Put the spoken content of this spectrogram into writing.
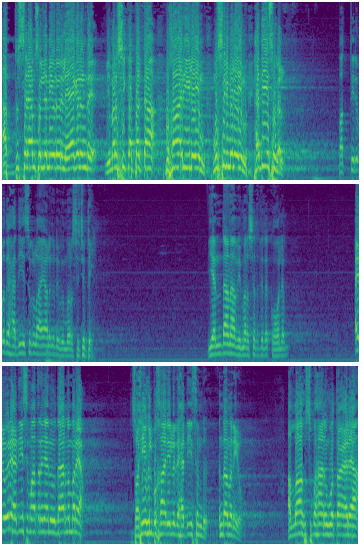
അബ്ദുസലാം സുല്ലമിയുടെ ഒരു ലേഖനുണ്ട് വിമർശിക്കപ്പെട്ട ബുഹാരിയിലെയും മുസ്ലിമിലെയും ഹദീസുകൾ. പത്തിരുപത് ഹദീസുകൾ അയാൾ ഇങ്ങോട്ട് വിമർശിച്ചിട്ടേ. എന്താണ് ആ വിമർശനത്തിന്റെ കോലം? അതിൽ ഒരു ഹദീസ് മാത്രം ഞാൻ ഉദാഹരണം പറയാം. സഹീഹുൽ ബുഖാരിയിൽ ഒരു ഹദീസ് ഉണ്ട് എന്താണെന്നറിയോ അള്ളാഹു സുബാനുഹത്തായ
